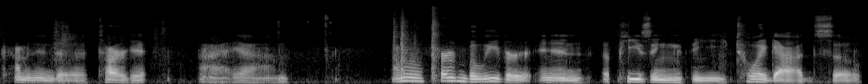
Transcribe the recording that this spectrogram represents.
Coming into Target, I um, I'm a firm believer in appeasing the toy gods, so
